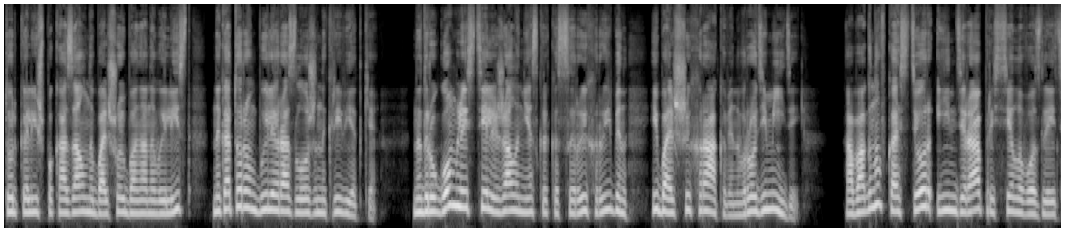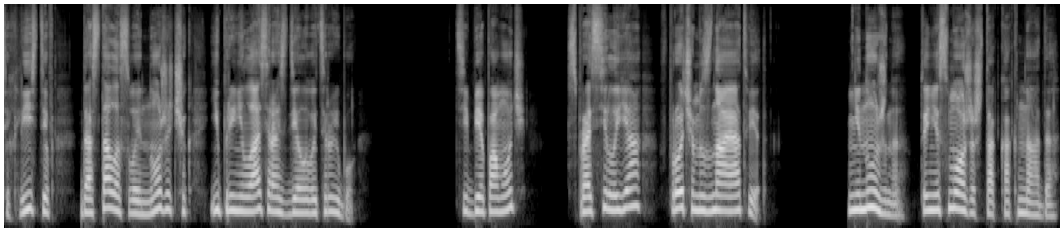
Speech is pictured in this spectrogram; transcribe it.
только лишь показал на большой банановый лист, на котором были разложены креветки — на другом листе лежало несколько сырых рыбин и больших раковин, вроде мидий. Обогнув костер, Индира присела возле этих листьев, достала свой ножичек и принялась разделывать рыбу. «Тебе помочь?» — спросила я, впрочем, зная ответ. «Не нужно, ты не сможешь так, как надо».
